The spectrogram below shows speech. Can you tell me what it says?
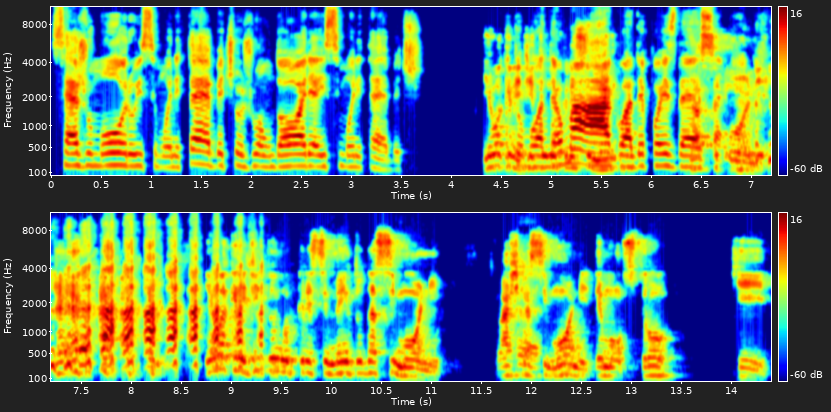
Sérgio Moro e Simone Tebet, ou João Dória e Simone Tebet. Eu acredito Tomou até uma água depois dessa. Da Simone. eu acredito no crescimento da Simone. Eu acho é. que a é. Simone demonstrou que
